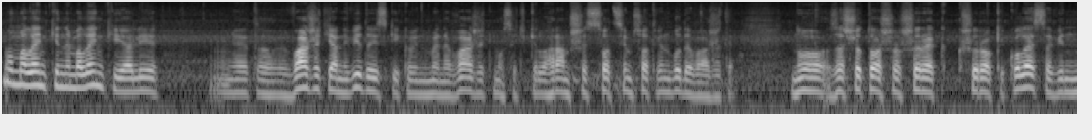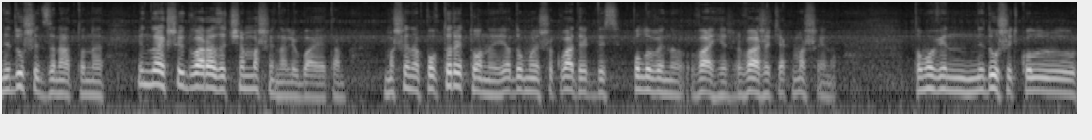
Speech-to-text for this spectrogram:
Ну, маленький, не маленький, але е, то, важить, я не відаю, скільки він в мене важить, мусить кілограм 600-700 він буде важити. Ну, за що то, що широк, широкі колеса, він не душить занадто. На... Він легший в два рази, ніж машина любая там. Машина півтори тонни, я думаю, що квадрик десь половину ваги, важить, як машина. Тому він не душить кол-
